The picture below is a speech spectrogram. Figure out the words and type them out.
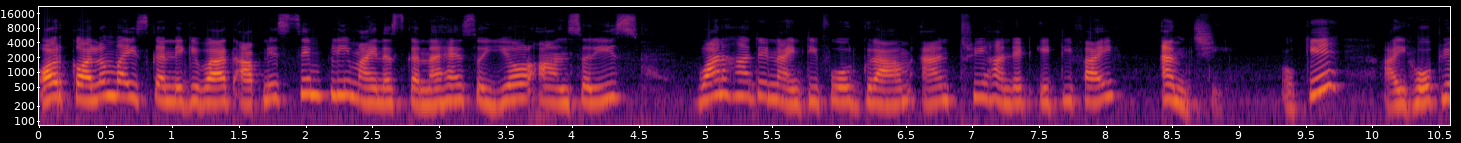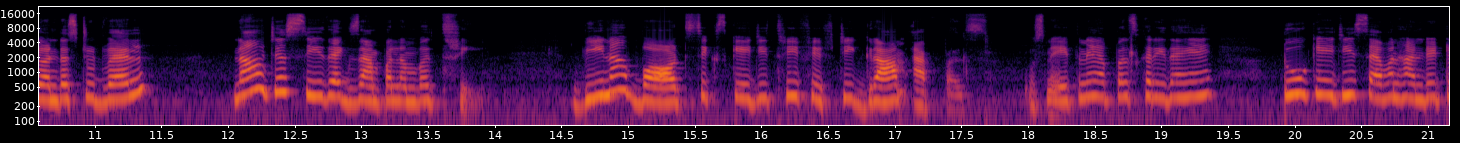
और कॉलम वाइज करने के बाद आपने सिंपली माइनस करना है. So your answer is 194 gram and 385 mg. Okay? I hope you understood well. Now, just see the example number 3 Beena bought 6 K G थ्री ग्राम एप्पल्स उसने इतने एप्पल्स खरीदे हैं. Two K G seven hundred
